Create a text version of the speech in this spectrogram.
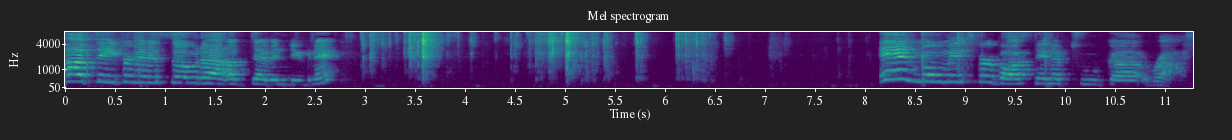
Update for Minnesota of Devan Dubnyk. And moments for Boston of Tuukka Rask.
